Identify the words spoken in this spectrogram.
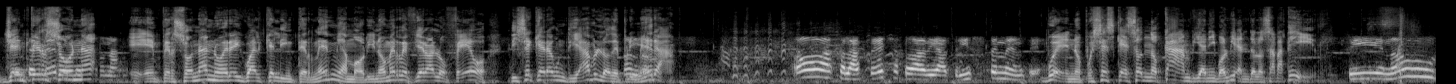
ya en persona, persona. eh, en persona no era igual que el internet, mi amor. Y no me refiero a lo feo. Dice que era un diablo de no. Oh, hasta la fecha todavía, tristemente. Bueno, pues es que esos no cambian y volviéndolos a batir. Sí, no,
